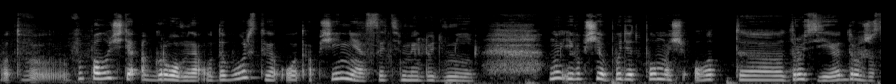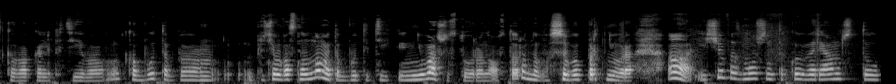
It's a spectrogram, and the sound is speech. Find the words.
Вот вы получите огромное удовольствие от общения с этими людьми. Ну и вообще будет помощь от э, друзей, от дружеского коллектива. Ну, как будто бы, причем в основном это будет идти не в вашу сторону, а в сторону вашего партнера. А, еще возможен такой вариант, что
